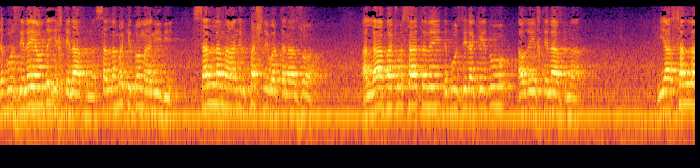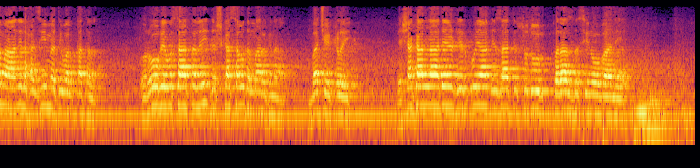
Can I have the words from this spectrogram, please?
د بوزدلې او د اختلاف نه سلمه کې دوه معنی دي سلم عن الفشل والتنازع الله بچ وساتلې د بوزدلې کېدو او د اختلاف نه یا سلم عن الحزیمه والقتل روغ وساتلې د شکاس او د مرګ نه بچې کړې بشک الله دې ډېر پویا به ذات صدور فراز د سینو باندې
